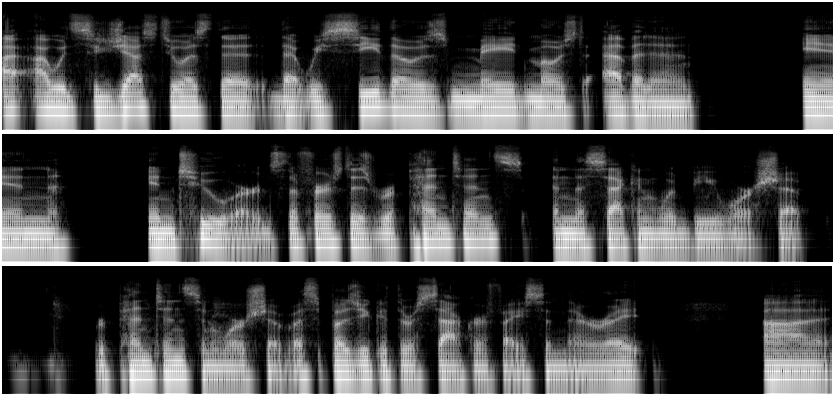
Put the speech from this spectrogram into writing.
I, I would suggest to us that that we see those made most evident in in two words. The first is repentance, and the second would be worship. Repentance and worship. I suppose you could throw sacrifice in there, right? Uh,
